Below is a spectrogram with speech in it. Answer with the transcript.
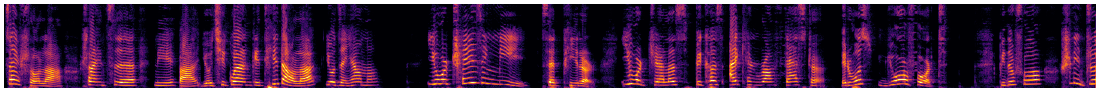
再说了，上一次你把油漆罐给踢倒了，又怎样呢？You were chasing me, said Peter. You were jealous because I can run faster. It was your fault. 彼得说：“是你追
